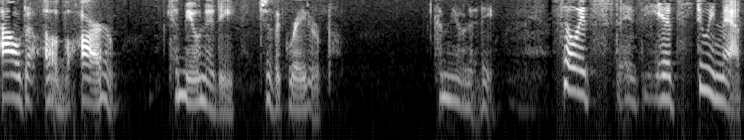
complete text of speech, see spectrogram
out of our community to the greater community. So it's it's doing that.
